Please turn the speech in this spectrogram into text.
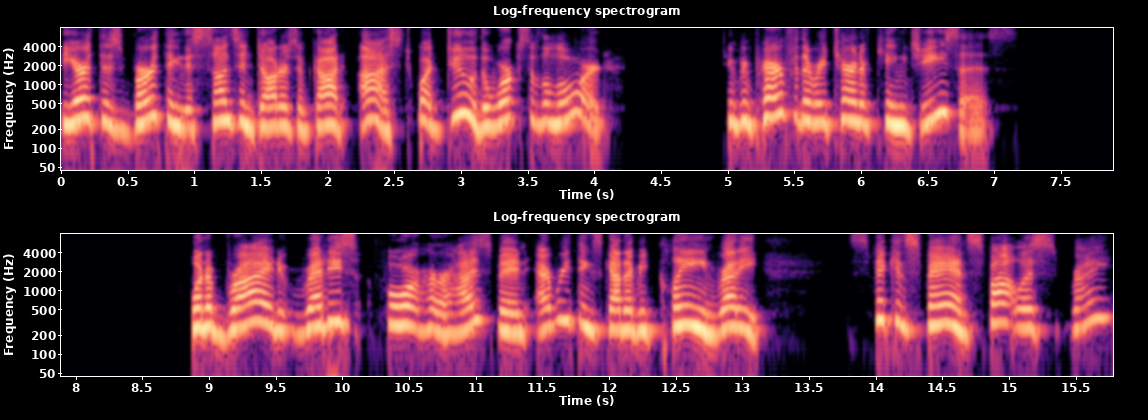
The earth is birthing the sons and daughters of God, us, to what? Do the works of the Lord, to prepare for the return of King Jesus. When a bride readies for her husband, everything's got to be clean, ready, spick and span, spotless, right?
